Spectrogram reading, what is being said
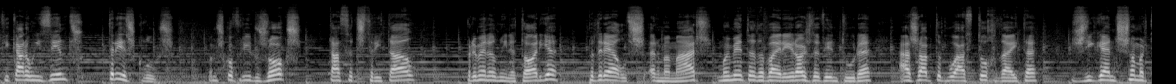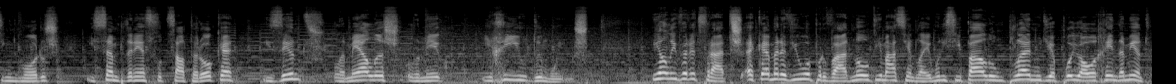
Ficaram isentos três clubes. Vamos conferir os jogos. Taça Distrital, primeira eliminatória, Pedreles Armamar, Moimenta da Beira Heróis da Aventura, Ajab Tabuaço Torre Deita, Gigantes São Martinho de Mouros e São Pedrense Futsal Tarouca, Isentos, Lamelas, Lamego e Rio de Moinhos. Em Oliveira de Frades, a Câmara viu aprovado na última Assembleia Municipal um plano de apoio ao arrendamento.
